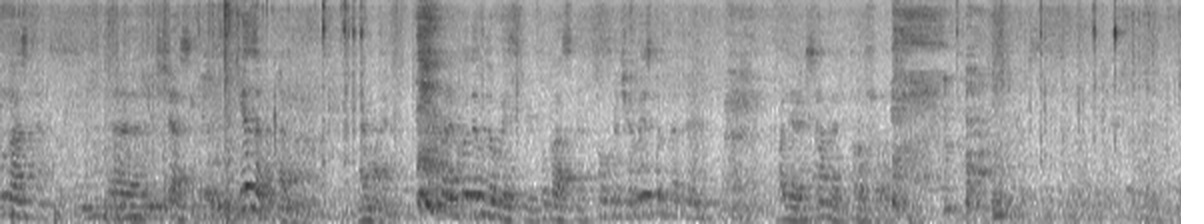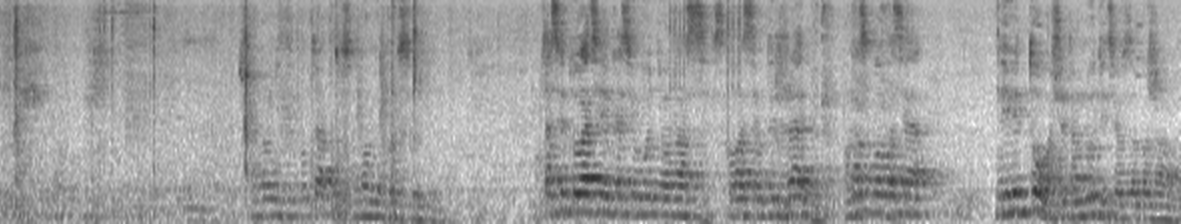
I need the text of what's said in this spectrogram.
Будь ласка. Зараз. Є запитання? Немає. Переходимо до виступів. Будь ласка, хто хоче виступити? Пане Олександр, прошу вас. Шановні депутати, шановні присутні. Та ситуація, яка сьогодні у нас склалася в державі, вона склалася не від того, що там люди цього забажали.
